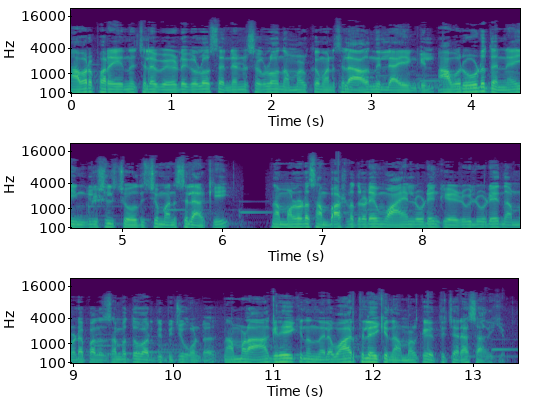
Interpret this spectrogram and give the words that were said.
അവർ പറയുന്ന ചില വേർഡുകളോ സെന്റൻസുകളോ നമ്മൾക്ക് മനസ്സിലാകുന്നില്ല എങ്കിൽ അവരോട് തന്നെ ഇംഗ്ലീഷിൽ ചോദിച്ച് മനസ്സിലാക്കി നമ്മളുടെ സംഭാഷണത്തിലൂടെയും വായനയിലൂടെയും കേഴിവിലൂടെയും നമ്മുടെ പദസമ്പത്ത് വർദ്ധിപ്പിച്ചുകൊണ്ട് നമ്മൾ ആഗ്രഹിക്കുന്ന നിലവാരത്തിലേക്ക് നമ്മൾക്ക് എത്തിച്ചേരാൻ സാധിക്കും.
